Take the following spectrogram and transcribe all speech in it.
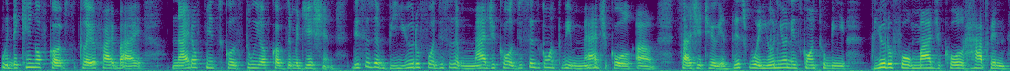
with the king of cups clarified by knight of pentacles three of cups the magician. This is a beautiful this is a magical this is going to be magical um sagittarius. This reunion is going to be beautiful magical happen.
